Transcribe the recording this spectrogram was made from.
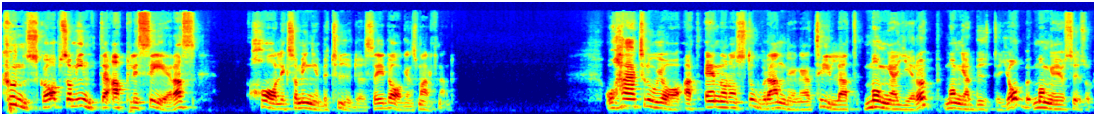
Kunskap som inte appliceras har liksom ingen betydelse i dagens marknad. Och här tror jag att en av de stora anledningarna till att många ger upp, många byter jobb, många gör så,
